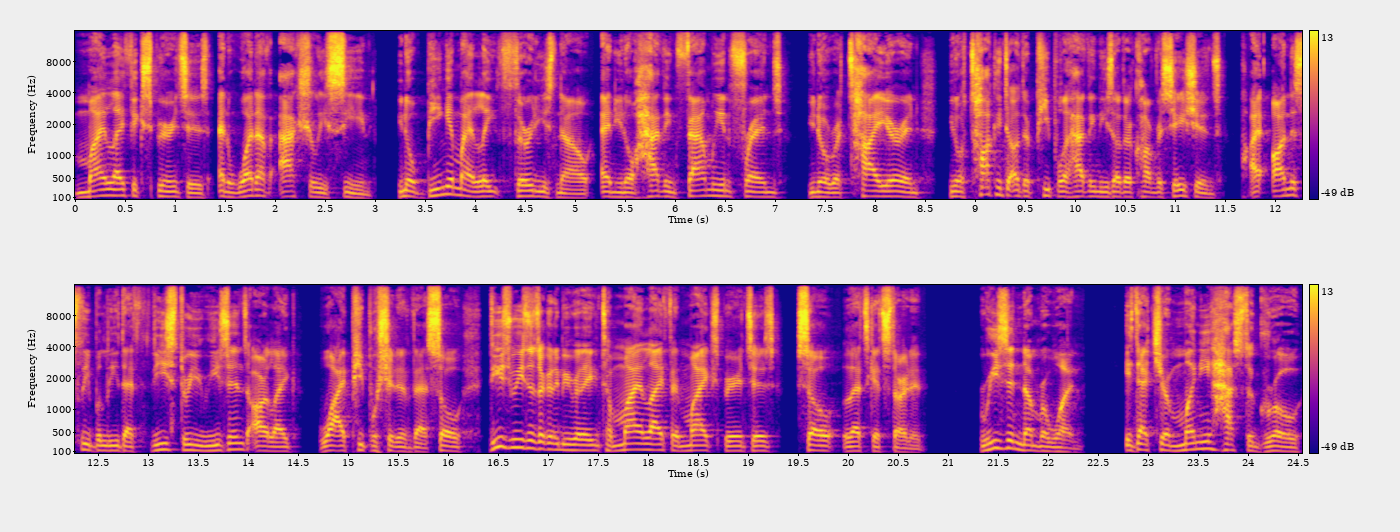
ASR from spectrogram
my life experiences, and what I've actually seen you know, being in my late 30s now and, you know, having family and friends, you know, retire and, you know, talking to other people and having these other conversations, I honestly believe that these three reasons are like why people should invest. So these reasons are going to be relating to my life and my experiences. So let's get started. Reason number one is that your money has to grow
